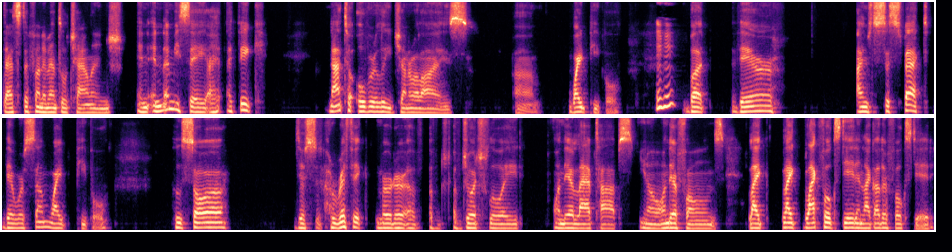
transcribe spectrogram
that's the fundamental challenge and and let me say i, I think not to overly generalize um, white people mm-hmm. but there i suspect there were some white people who saw this horrific murder of, of, of George Floyd on their laptops, you know, on their phones, like like black folks did and like other folks did.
